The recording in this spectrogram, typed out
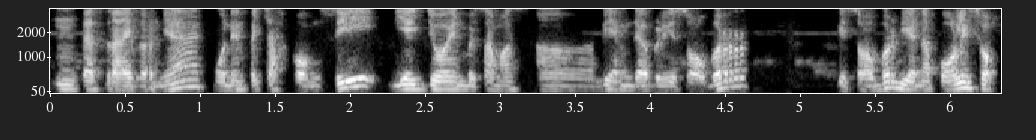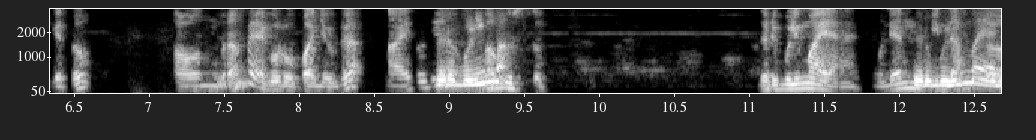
Hmm, test drivernya, kemudian pecah kongsi, dia join bersama eh, BMW Sauber, di Sauber di Annapolis waktu itu. Tahun Hmm. berapa ya, gue lupa juga. Nah, itu dia 2005. bagus tuh. 2005 ya. Kemudian 2005 pindah yang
